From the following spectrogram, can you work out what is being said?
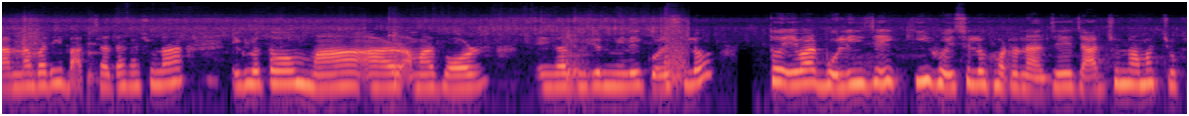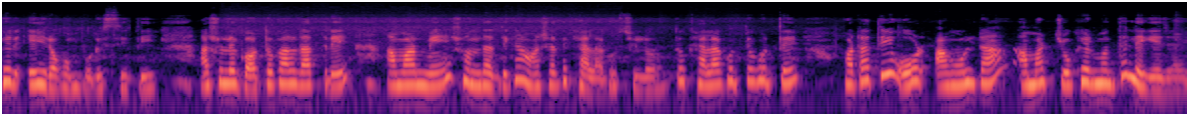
রান্নাবাড়ি, বাচ্চা দেখাশোনা, এগুলো তো মা আর আমার বর, এরা দুজন মিলেই করেছিল। তো এবার বলি যে কি হয়েছিল ঘটনা, যে যার জন্য আমার চোখের এই রকম পরিস্থিতি। আসলে গতকাল রাত্রে আমার মেয়ে সন্ধ্যার দিকে আমার সাথে খেলা করছিল। তো খেলা করতে করতে হঠাৎই ওর আঙুলটা আমার চোখের মধ্যে লেগে যায়।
